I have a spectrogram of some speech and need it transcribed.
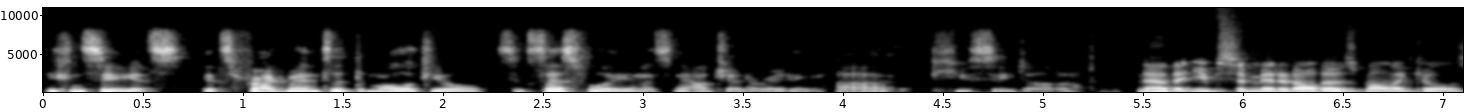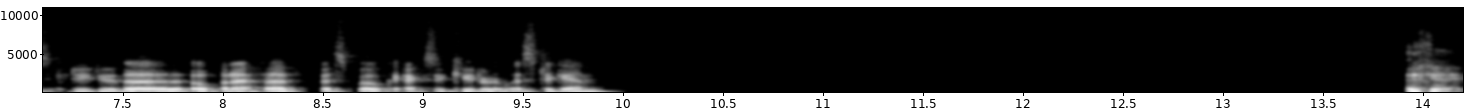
you can see it's it's fragmented the molecule successfully and it's now generating uh, QC data. Now that you've submitted all those molecules, could you do the OpenFF bespoke executor list again? Okay,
